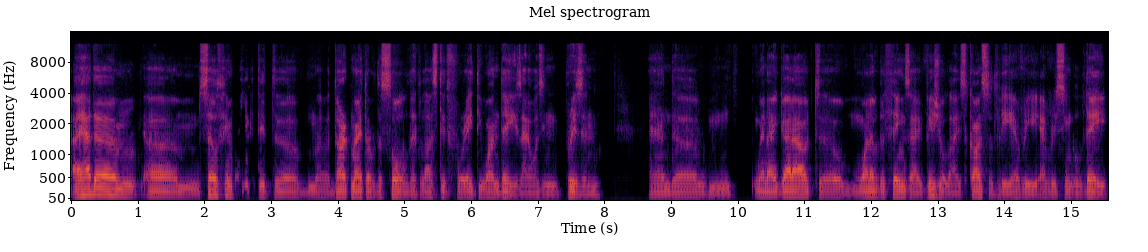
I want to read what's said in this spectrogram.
I had a um, um, self-inflicted uh, dark night of the soul that lasted for 81 days. I was in prison, and uh, when I got out, uh, one of the things I visualized constantly every every single day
